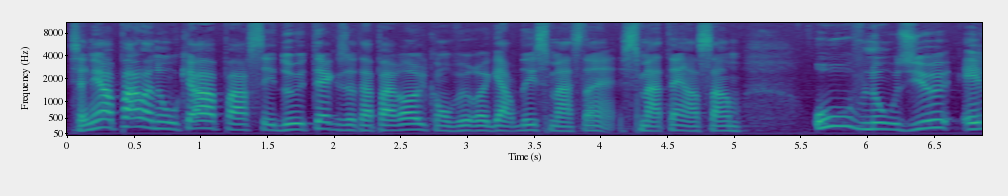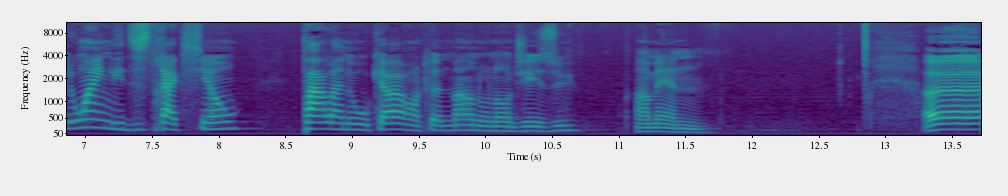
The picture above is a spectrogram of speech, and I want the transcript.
Seigneur, parle à nos cœurs par ces deux textes de ta parole qu'on veut regarder ce matin, ce matin ensemble. Ouvre nos yeux, éloigne les distractions, parle à nos cœurs, on te le demande au nom de Jésus. Amen. Euh,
